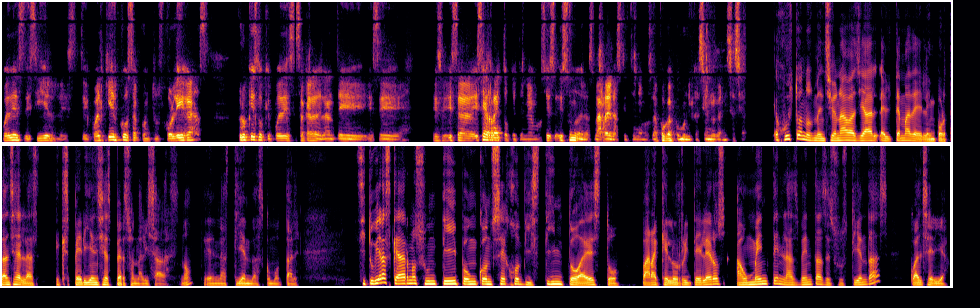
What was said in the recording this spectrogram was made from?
puedes decir este, cualquier cosa con tus colegas, creo que es lo que puedes sacar adelante ese, ese, ese, reto que tenemos. Es, es una de las barreras que tenemos, la poca comunicación y organización. Justo nos mencionabas ya el tema de la importancia de las experiencias personalizadas, ¿no? En las tiendas como tal. Si tuvieras que darnos un tip o un consejo distinto a esto, para que los retaileros aumenten las ventas de sus tiendas, ¿cuál sería?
